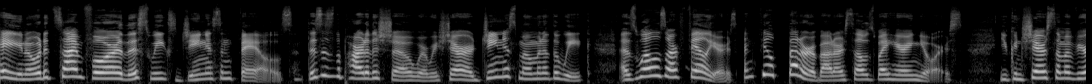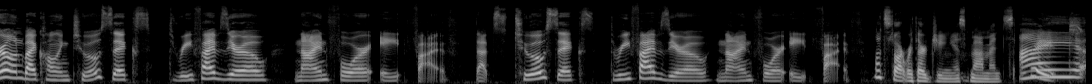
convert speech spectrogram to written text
Hey, you know what it's time for? This week's Genius and Fails. This is the part of the show where we share our genius moment of the week, as well as our failures, and feel better about ourselves by hearing yours. You can share some of your own by calling 206 350 9485. That's 206 350 9485. Let's start with our genius moments. I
